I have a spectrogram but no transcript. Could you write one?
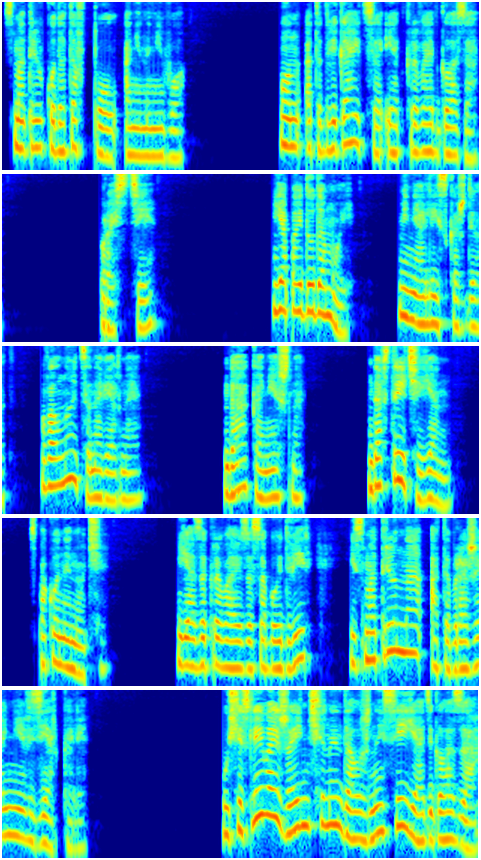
Смотрю куда-то в пол, а не на него. Он отодвигается и открывает глаза. «Прости». «Я пойду домой. Меня Лиска ждет. Волнуется, наверное». «Да, конечно. До встречи, Ян. Спокойной ночи». Я закрываю за собой дверь и смотрю на отображение в зеркале. У счастливой женщины должны сиять глаза,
